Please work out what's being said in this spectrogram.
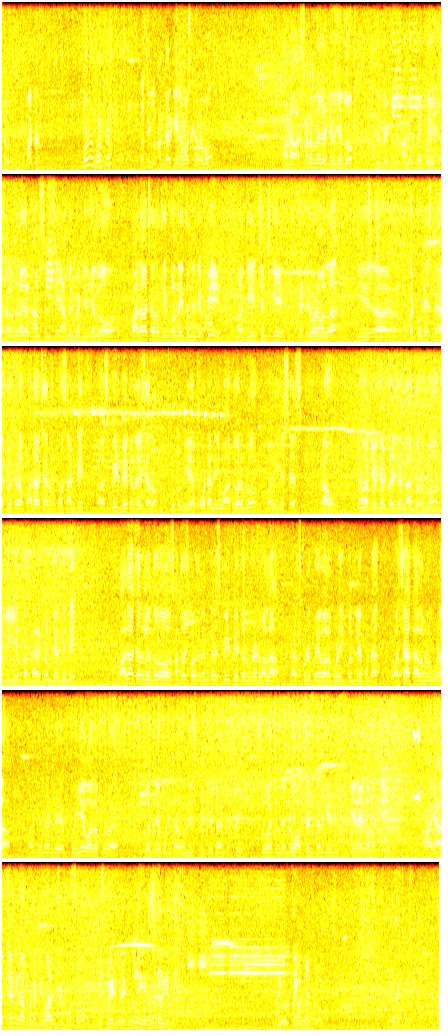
చలో మాట్లాడు बोलो बात करो నజీక్లా అందరికీ నమస్కారము మన సనత్ నగర్ డివిజన్లో అమీర్పేట్ అమీర్పేట్ డి- సనత్ నగర్ కాన్స్టిట్యున్సీ అమీర్పేట్ డివిజన్లో పాదాచారులకు ఇబ్బంది అవుతుందని చెప్పి మన జిహెచ్ఎంసీకి లెటర్ ఇవ్వడం వల్ల ఈ ఆ, ఒక టూ డేస్ బ్యాక్లో ఇక్కడ పాదాచారుల కోసానికి ఆ, స్పీడ్ బ్రేకర్లు వేశారు ఈ కోట నియమ ఆధ్వర్యంలో మరి ఎస్ఎస్ రావు ఆ, డివిజన్ ప్రెసిడెంట్ ఆధ్వర్యంలో ఈ యొక్క కార్యక్రమం జరిగింది. పాదాచారులు ఎంతో సంతోషపడుతున్నారు ఎందుకంటే స్పీడ్ బ్రేకర్ ఉండడం వల్ల నడుచుకుంటూ పోయే వాళ్ళకు కూడా ఇబ్బంది లేకుండా వర్షాకాలంలో కూడా మనకి ఏంటంటే పోయే వాళ్ళకు కూడా ఇబ్బంది లేకుండా ఇక్కడ ఉంది స్పీడ్ బ్రేకర్ అని చెప్పి స్లో అవుతుంది. ఎన్నో యాక్సిడెంట్ జరిగేది ఏరియా కాబట్టి ఆ యాక్సిడెంట్ కాకుండా నివారించడం కోసం ఈ స్పీడ్ బ్రేకర్లు వేయడం జరిగింది. Thank you thank you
